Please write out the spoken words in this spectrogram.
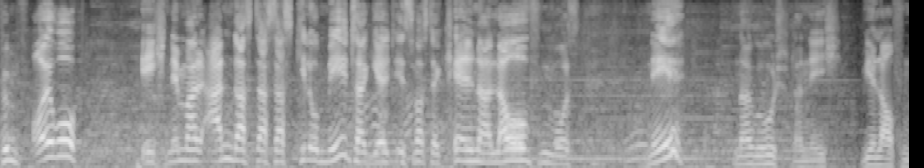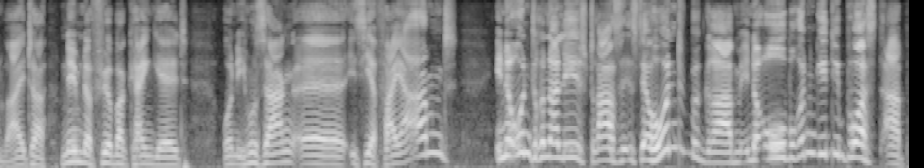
5 Euro. Ich nehme mal an, dass das das Kilometergeld ist, was der Kellner laufen muss. Nee? Na gut, dann nicht. Wir laufen weiter, nehmen dafür aber kein Geld. Und ich muss sagen, äh, ist hier Feierabend? In der unteren Alleestraße ist der Hund begraben, in der oberen geht die Post ab.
